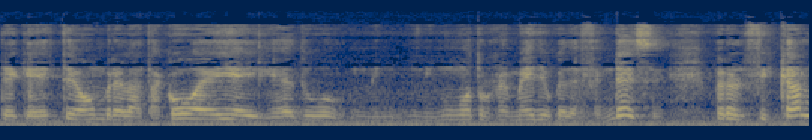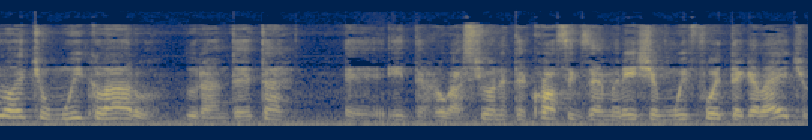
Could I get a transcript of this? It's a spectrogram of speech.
de que este hombre la atacó a ella y que ella tuvo ningún otro remedio que defenderse. Pero el fiscal lo ha hecho muy claro durante estas eh, interrogaciones, esta cross-examination muy fuerte que la ha hecho,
